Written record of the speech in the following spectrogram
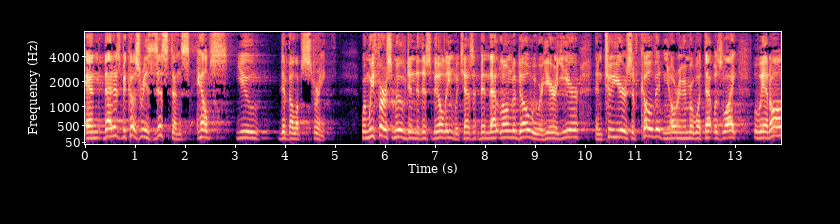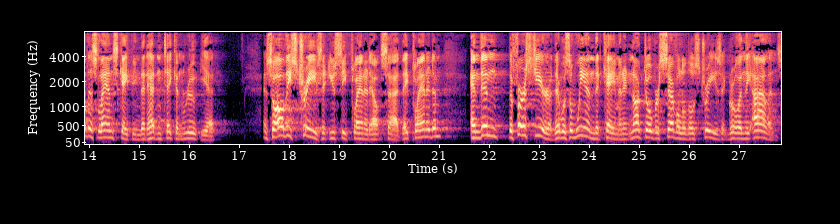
And that is because resistance helps you develop strength. When we first moved into this building, which hasn't been that long ago, we were here a year, then two years of COVID, and y'all remember what that was like? Well, we had all this landscaping that hadn't taken root yet. And so all these trees that you see planted outside, they planted them. And then the first year, there was a wind that came and it knocked over several of those trees that grow in the islands.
